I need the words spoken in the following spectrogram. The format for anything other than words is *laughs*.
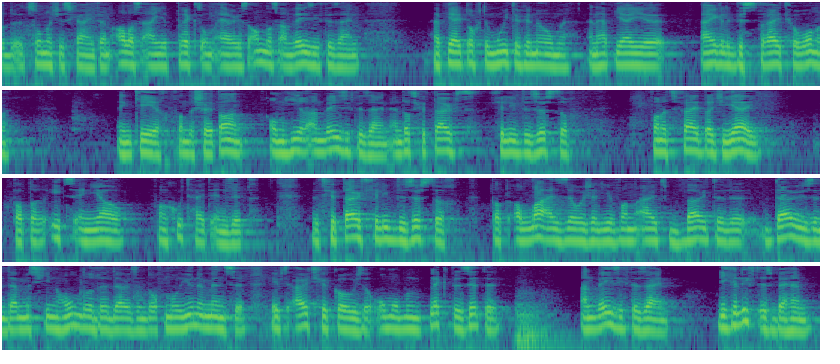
het zonnetje schijnt en alles aan je trekt om ergens anders aanwezig te zijn. Heb jij toch de moeite genomen en heb jij je eigenlijk de strijd gewonnen een keer van de shaitaan om hier aanwezig te zijn. En dat getuigt, geliefde zuster, van het feit dat jij, dat er iets in jou van goedheid in zit. Het getuigt, geliefde zuster, dat Allah Azzawajal je vanuit buiten de duizenden en misschien honderden duizenden of miljoenen mensen heeft uitgekozen om op een plek te zitten, aanwezig te zijn, die geliefd is bij hem.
